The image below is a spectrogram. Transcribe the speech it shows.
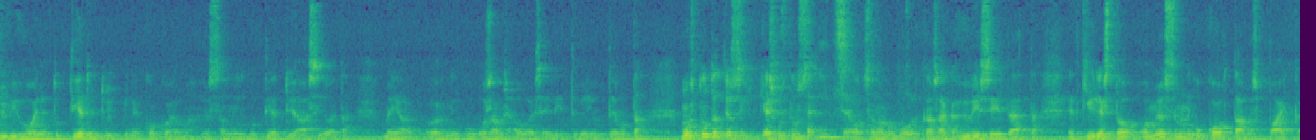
hyvin hoidettu tietyn tyyppinen kokoelma, jossa on niin kuin tiettyjä asioita meidän niin kuin osaamisalueeseen liittyviä juttuja, mutta Musta tuntuu, että jossakin keskustelussa itse olet sanonut mulle kanssa aika hyvin siitä, että, että kirjasto on myös semmoinen niin kohtaamispaikka.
